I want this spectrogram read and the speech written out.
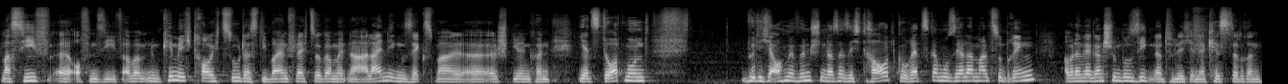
massiv äh, offensiv. Aber mit einem Kimmich traue ich zu, dass die beiden vielleicht sogar mit einer alleinigen sechsmal äh, spielen können. Jetzt Dortmund würde ich auch mir wünschen, dass er sich traut, Goretzka Musiala mal zu bringen. Aber dann wäre ganz schön Musik natürlich in der Kiste drin.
